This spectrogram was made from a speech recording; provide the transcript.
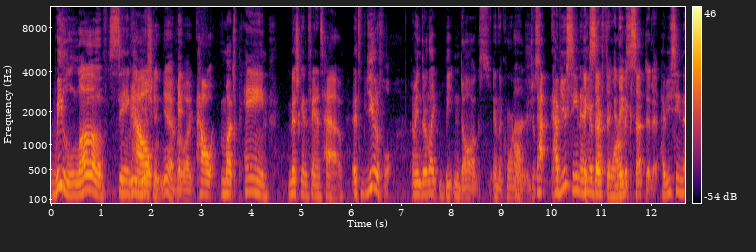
We love seeing Beat how Michigan, yeah, but eh, like, how much pain Michigan fans have. It's beautiful. I mean, they're like beaten dogs in the corner. Oh, just ha- have you seen any of accept their it. forums? They've accepted it. have you seen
